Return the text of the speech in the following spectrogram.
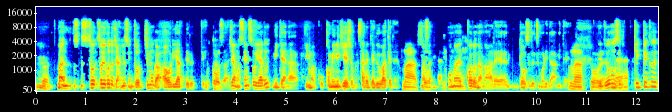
うん。まあそそういうことじゃん。要するにどっちもが煽り合ってるっていうことはそうだね。さじゃあもう戦争やる？みたいな今こうコミュニケーションがされてるわけだよ。まあまさに。そうだね。お前コロナのあれどうするつもりだ？みたいな。まあそうだでどうす。結局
